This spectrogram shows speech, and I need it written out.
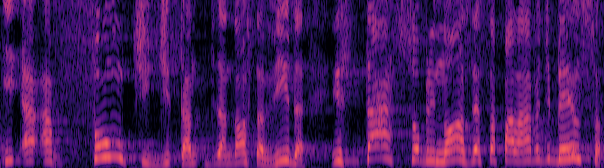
e a, a fonte de, da, da nossa vida está sobre nós essa palavra de bênção.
